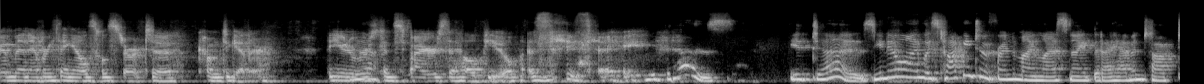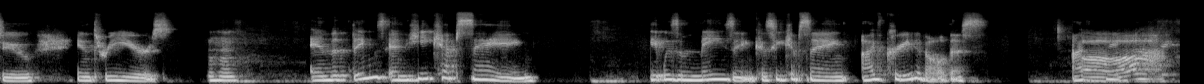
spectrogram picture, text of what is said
And then everything else will start to come together. The universe yeah. conspires to help you, as they say. It does. It does. You know, I was talking to a friend of mine last night that I haven't talked to in three years. Mm-hmm. And the things, and he kept saying, it was amazing because he kept saying, I've created all this. I've created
